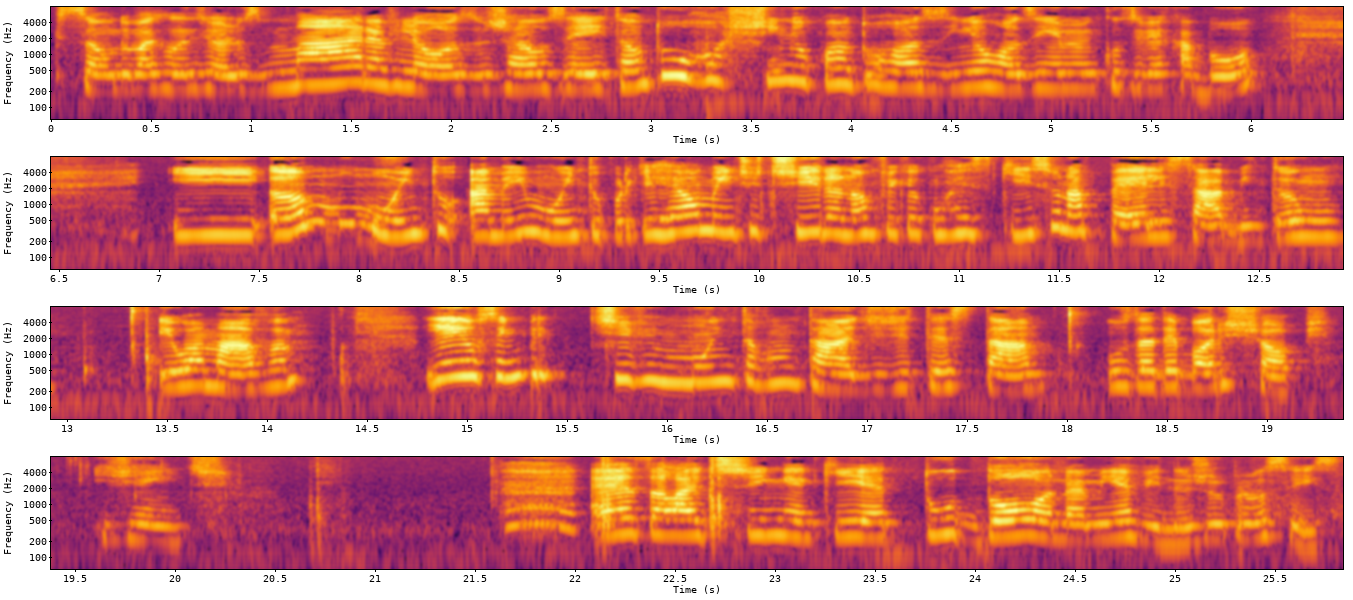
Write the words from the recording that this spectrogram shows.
que são demaquilantes em óleos maravilhosos. Já usei tanto o roxinho quanto o rosinha. O rosinha meu, inclusive, acabou. E amo muito, amei muito, porque realmente tira, não fica com resquício na pele, sabe? Então, eu amava. E aí eu sempre tive muita vontade de testar os da The Body Shop. E, gente, essa latinha aqui é tudo na minha vida, juro pra vocês.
